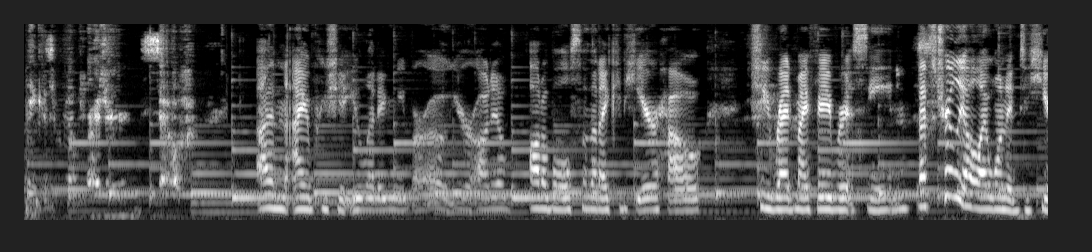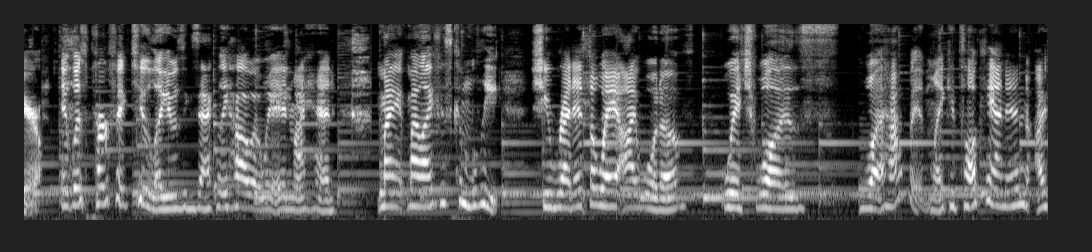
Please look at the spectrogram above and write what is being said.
I think it's a real treasure. So, And I appreciate you letting me borrow your audio audible so that I could hear how she read my favorite scene. That's truly all I wanted to hear. It was perfect too, like it was exactly how it went in my head. My my life is complete. She read it the way I would have, which was what happened. Like it's all canon. I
